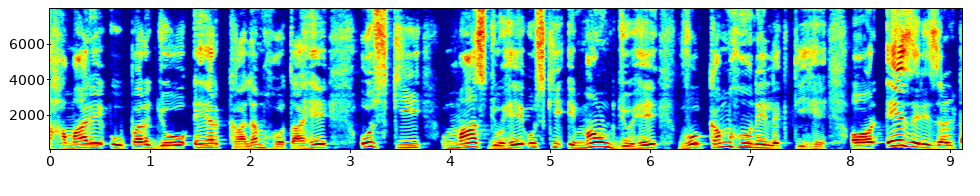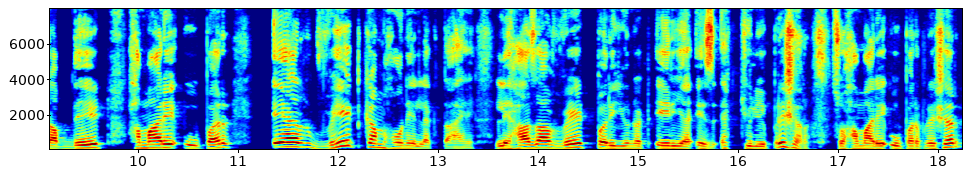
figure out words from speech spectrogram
हमारे ऊपर जो एयर कॉलम होता है, उसकी मास जो है, उसकी अमाउंट जो है, वो कम होने लगती है। और as a result of that हमारे ऊपर एयर वेट कम होने लगता है। लिहाजा weight per unit area is actually pressure so हमारे ऊपर प्रेशर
